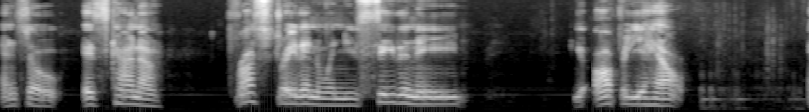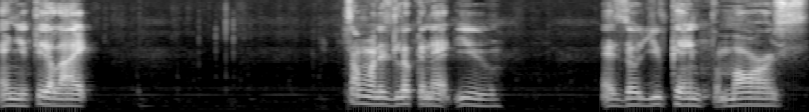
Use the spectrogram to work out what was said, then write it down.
And so it's kind of frustrating when you see the need, you offer your help, and you feel like someone is looking at you as though you came from Mars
